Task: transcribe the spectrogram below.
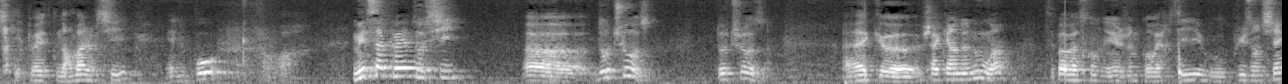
ce qui peut être normal aussi, et du coup, faut voir. Mais ça peut être aussi euh, d'autres choses, d'autres choses, avec euh, chacun de nous. Hein. C'est pas parce qu'on est jeune converti ou plus ancien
